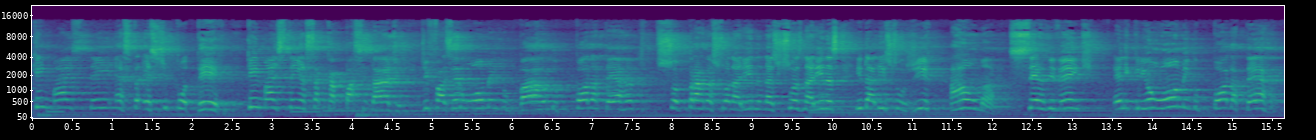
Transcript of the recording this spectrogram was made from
Quem mais tem esta, este poder? Quem mais tem essa capacidade de fazer um homem do barro, do pó da terra, soprar na sua narina, nas suas narinas e dali surgir alma, ser vivente? Ele criou o homem do pó da terra.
